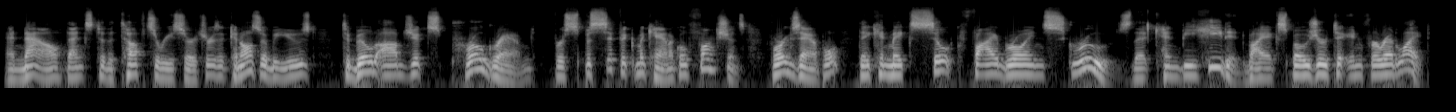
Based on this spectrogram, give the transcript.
And now, thanks to the Tufts researchers, it can also be used to build objects programmed for specific mechanical functions. For example, they can make silk fibroin screws that can be heated by exposure to infrared light,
